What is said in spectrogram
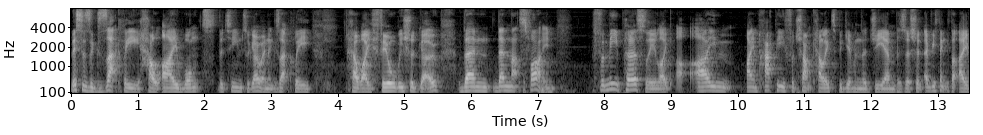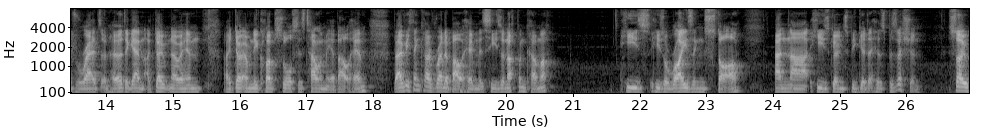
this is exactly how I want the team to go, and exactly how I feel we should go. Then then that's fine. For me personally, like I'm I'm happy for Champ Kelly to be given the GM position. Everything that I've read and heard, again, I don't know him. I don't have any club sources telling me about him. But everything I've read about him is he's an up and comer. He's he's a rising star, and that he's going to be good at his position. So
